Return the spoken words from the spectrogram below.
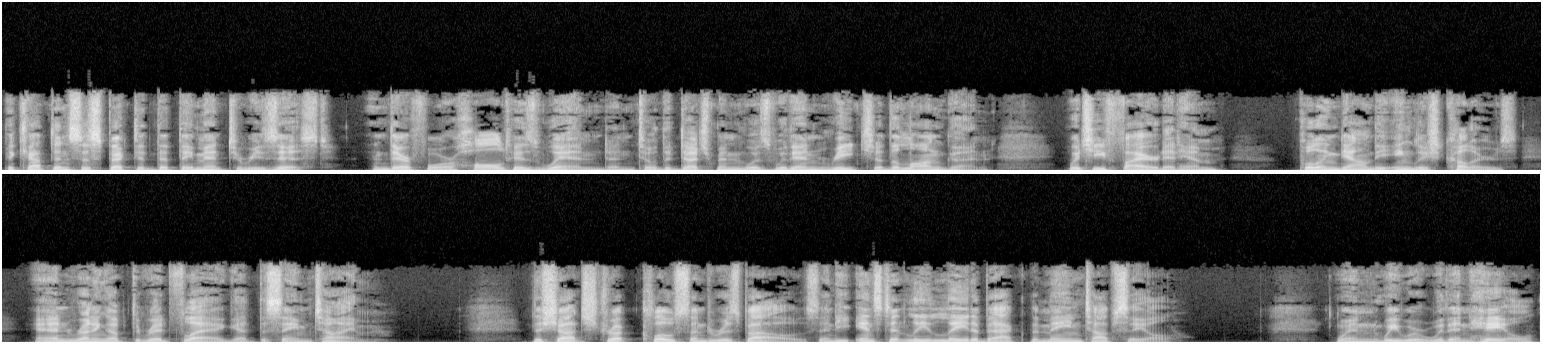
The captain suspected that they meant to resist, and therefore hauled his wind until the Dutchman was within reach of the long gun, which he fired at him, pulling down the English colours, and running up the red flag at the same time. The shot struck close under his bows, and he instantly laid aback the main topsail. When we were within hail,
